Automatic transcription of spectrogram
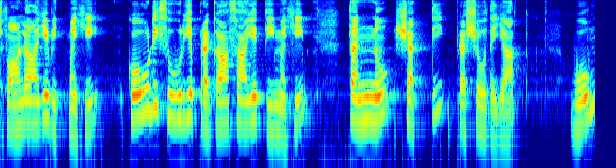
ஜுவாலாய வித்மகி கோடி சூரிய பிரகாசாய தீமகி தன்னோ சக்தி பிரசோதயாத். ஓம்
